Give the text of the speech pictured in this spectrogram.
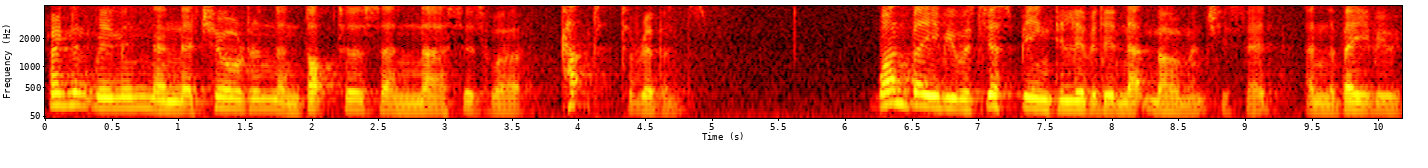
Pregnant women and their children and doctors and nurses were cut to ribbons. One baby was just being delivered in that moment, she said, and the baby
